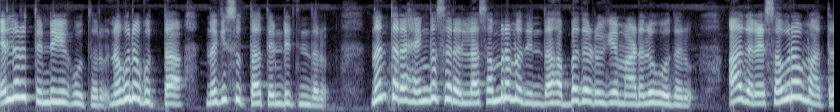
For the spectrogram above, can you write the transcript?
ಎಲ್ಲರೂ ತಿಂಡಿಗೆ ಕೂತರು. ನಗು ನಗುತ್ತಾ, ನಗಿಸುತ್ತಾ ತಿಂಡಿ ತಿಂದರು. ನಂತರ ಹೆಂಗಸರೆಲ್ಲ ಸಂಭ್ರಮದಿಂದ ಹಬ್ಬದಡುಗೆ ಮಾಡಲು ಹೋದರು. ಆದರೆ ಸೌರವ್ ಮಾತ್ರ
